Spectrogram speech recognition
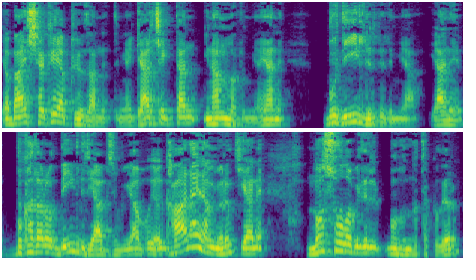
Ya ben şaka yapıyor zannettim ya. Gerçekten inanmadım ya. Yani bu değildir dedim ya. Yani bu kadar o değildir ya bizim. Ya, hala inanmıyorum ki yani nasıl olabilir modunda takılıyorum.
